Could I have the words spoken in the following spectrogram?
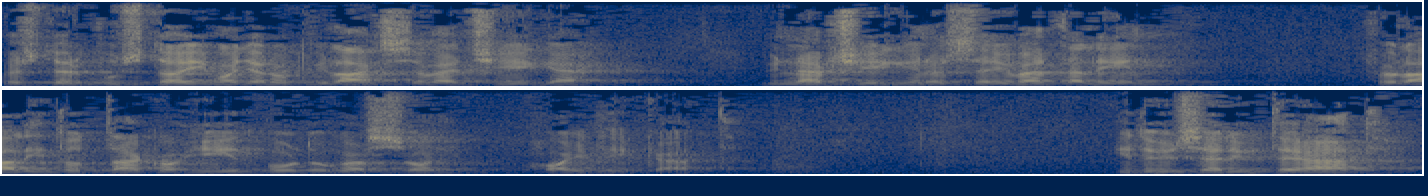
Ösztörpusztai Magyarok Világszövetsége ünnepségén összejövetelén fölállították a hét boldogasszony hajlékát. Időszerű tehát,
